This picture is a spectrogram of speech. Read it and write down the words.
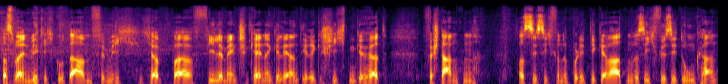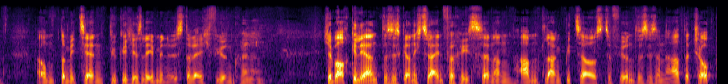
Das war ein wirklich guter Abend für mich. Ich habe äh, viele Menschen kennengelernt, ihre Geschichten gehört, verstanden, was sie sich von der Politik erwarten, was ich für sie tun kann, um, damit sie ein glückliches Leben in Österreich führen können. Ich habe auch gelernt, dass es gar nicht so einfach ist, einen Abend lang Pizza auszuführen. Das ist ein harter Job.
